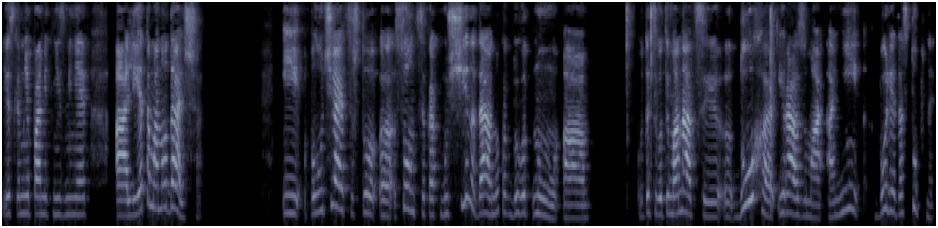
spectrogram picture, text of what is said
если мне память не изменяет, а летом оно дальше. И получается, что э, Солнце как мужчина, да, оно как бы вот, ну, вот эти вот эманации э, духа и разума, они более доступны.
